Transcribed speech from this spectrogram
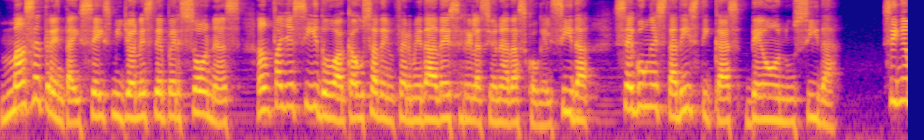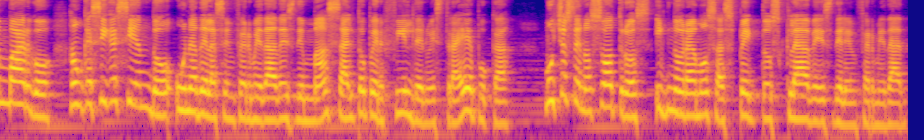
más de 36 millones de personas han fallecido a causa de enfermedades relacionadas con el SIDA, según estadísticas de ONU-SIDA. Sin embargo, aunque sigue siendo una de las enfermedades de más alto perfil de nuestra época, muchos de nosotros ignoramos aspectos claves de la enfermedad.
